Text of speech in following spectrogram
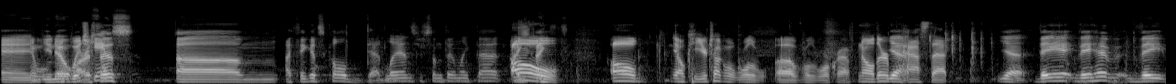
And In- you know which? Arthas? Um, I think it's called Deadlands or something like that. I- oh, I- oh, okay. You're talking about World of, uh, World of Warcraft. No, they're Yeah. past that. yeah. They they have they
